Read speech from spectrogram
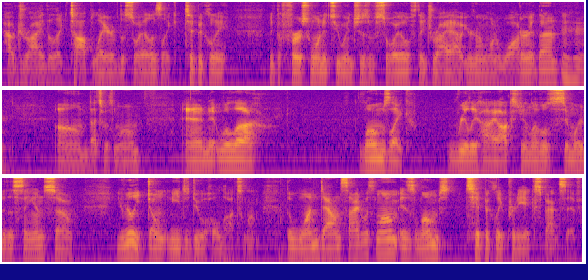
how dry the like top layer of the soil is. Like typically, like the first one to two inches of soil, if they dry out, you're gonna want to water it then. Mm-hmm. Um, that's with loam, and it will. Uh, loam's like really high oxygen levels, similar to the sand, so you really don't need to do a whole lot to loam. The one downside with loam is loam's typically pretty expensive,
